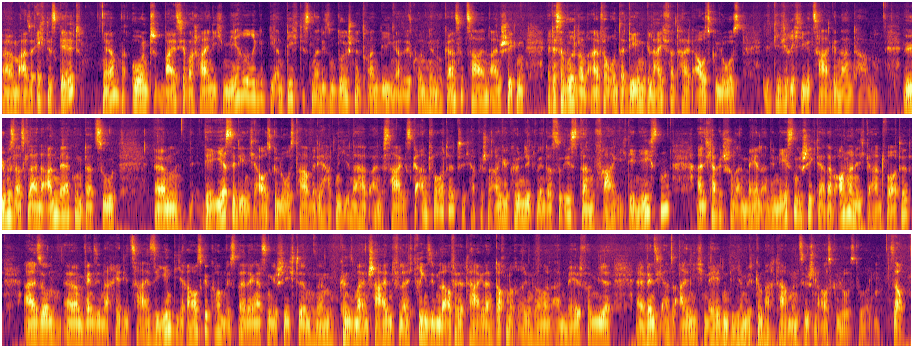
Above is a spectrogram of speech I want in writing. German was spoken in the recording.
Ähm, also echtes Geld. Ja? Und weil es ja wahrscheinlich mehrere gibt, die am dichtesten an diesem Durchschnitt dran liegen, also wir konnten ja nur ganze Zahlen einschicken, äh, deshalb wurde dann einfach unter denen gleich verteilt ausgelost, die die richtige Zahl genannt haben. Übrigens als kleine Anmerkung dazu, ähm, der erste, den ich ausgelost habe, der hat nicht innerhalb eines Tages geantwortet. Ich habe schon angekündigt, wenn das so ist, dann frage ich den nächsten. Also ich habe jetzt schon ein Mail an den nächsten geschickt, der hat aber auch noch nicht geantwortet. Also äh, wenn Sie nachher die Zahl sehen, die rausgekommen ist bei der ganzen Geschichte, dann können Sie mal entscheiden, vielleicht kriegen Sie im Laufe der Tage dann doch noch irgendwann mal ein Mail von mir, äh, wenn sich also alle nicht melden, die hier mitgemacht haben und inzwischen ausgelost wurden. So.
